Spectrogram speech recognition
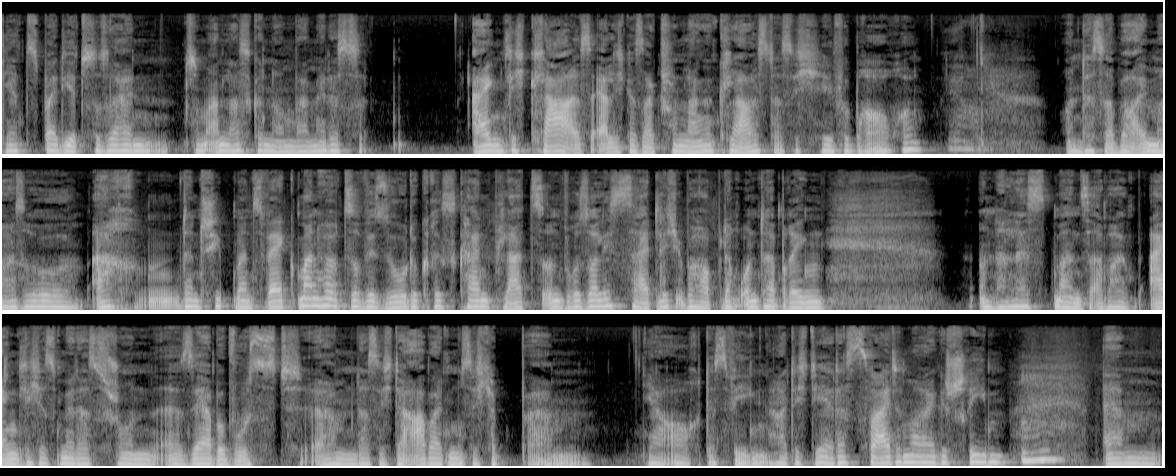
jetzt bei dir zu sein zum Anlass genommen, weil mir das eigentlich klar ist, ehrlich gesagt schon lange klar ist, dass ich Hilfe brauche. Ja. Und das aber immer so, ach, dann schiebt man es weg, man hört sowieso, du kriegst keinen Platz. Und wo soll ich es zeitlich überhaupt noch unterbringen? Und dann lässt man es, aber eigentlich ist mir das schon äh, sehr bewusst, ähm, dass ich da arbeiten muss. Ich habe ähm, ja auch, deswegen hatte ich dir ja das zweite Mal geschrieben, ähm,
